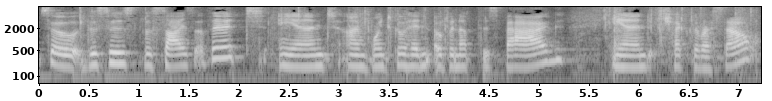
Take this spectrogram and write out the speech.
So this is the size of it and I'm going to go ahead and open up this bag and check the rest out.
